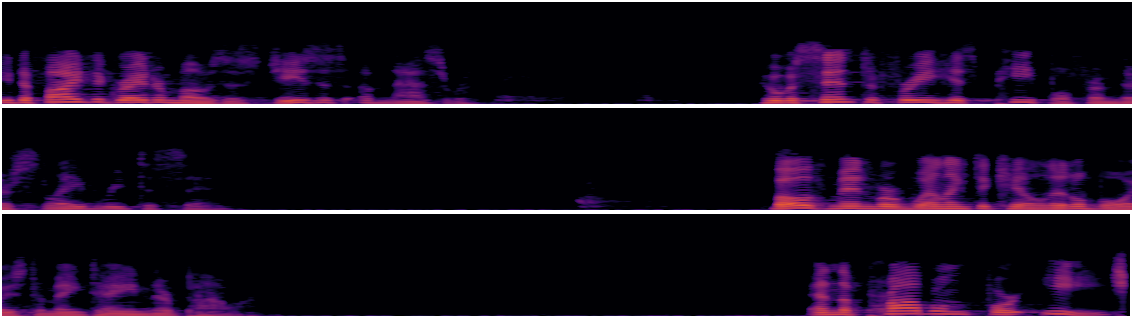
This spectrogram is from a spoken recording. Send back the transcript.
He defied the greater Moses, Jesus of Nazareth, who was sent to free his people from their slavery to sin. Both men were willing to kill little boys to maintain their power. And the problem for each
